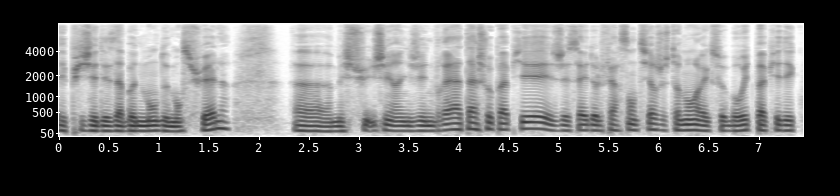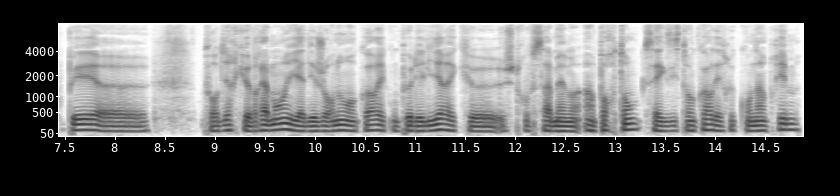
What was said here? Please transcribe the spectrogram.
et puis j'ai des abonnements de mensuels. Euh, mais j'ai un- j'ai une vraie attache au papier et j'essaye de le faire sentir justement avec ce bruit de papier découpé pour dire que vraiment il y a des journaux encore et qu'on peut les lire et que je trouve ça même important que ça existe encore des trucs qu'on imprime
